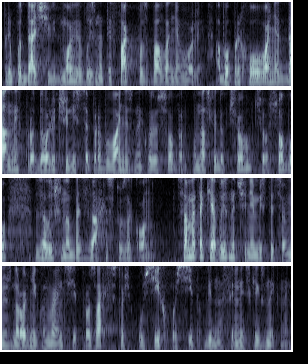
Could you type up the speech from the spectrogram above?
При подальшій відмові визнати факт позбавлення волі або приховування даних про долю чи місце перебування зниклої особи, унаслідок чого цю особу залишено без захисту закону. Саме таке визначення міститься у міжнародній конвенції про захист усіх осіб від насильницьких зникнень.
